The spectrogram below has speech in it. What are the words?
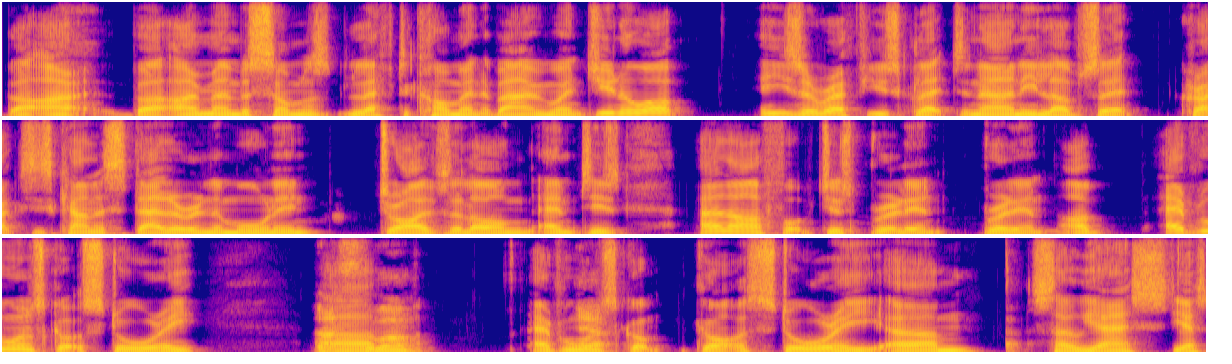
but I but I remember someone left a comment about him. and Went, do you know what? He's a refuse collector now, and he loves it. Cracks his can of Stella in the morning, drives along, empties, and I thought just brilliant, brilliant. I, everyone's got a story. that's Um, the one. Everyone's got got a story. Um, so yes, yes.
